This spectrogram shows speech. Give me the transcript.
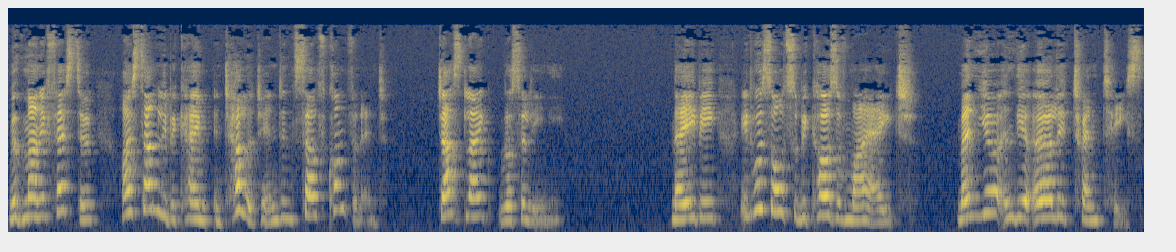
With Manifesto, I suddenly became intelligent and self confident, just like Rossellini. Maybe it was also because of my age. When you're in the early twenties,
